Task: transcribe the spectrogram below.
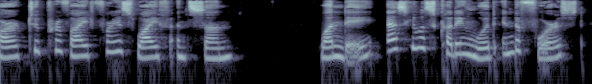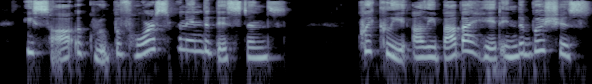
hard to provide for his wife and son. One day, as he was cutting wood in the forest, he saw a group of horsemen in the distance. Quickly Ali Baba hid in the bushes.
